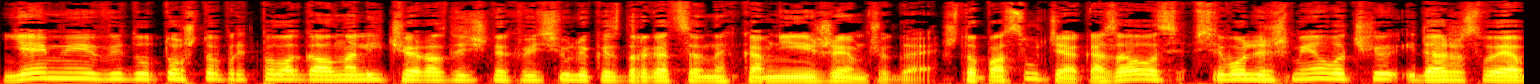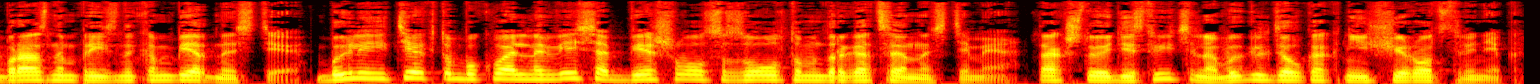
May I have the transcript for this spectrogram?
Я имею в виду то, что предполагал наличие различных висюлек из драгоценных камней и жемчуга, что по сути оказалось всего лишь мелочью и даже своеобразным признаком бедности. Были и те, кто буквально весь обвешивался золотом и драгоценностями, так что я действительно выглядел как нищий родственник.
